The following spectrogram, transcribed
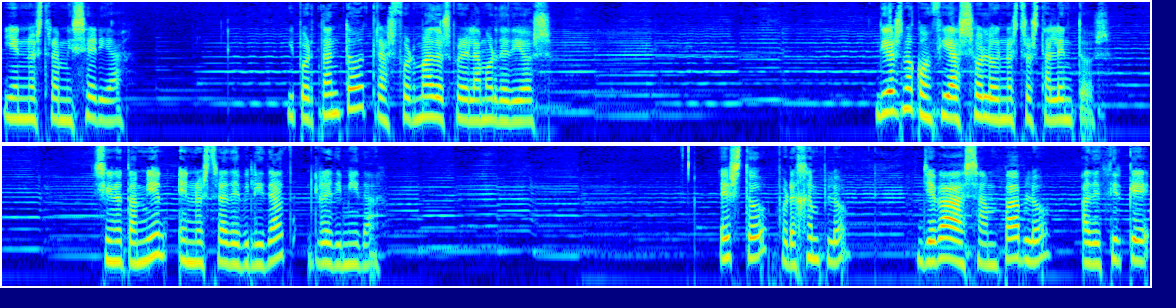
y en nuestra miseria, y por tanto transformados por el amor de Dios. Dios no confía solo en nuestros talentos, sino también en nuestra debilidad redimida. Esto, por ejemplo, lleva a San Pablo a decir que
